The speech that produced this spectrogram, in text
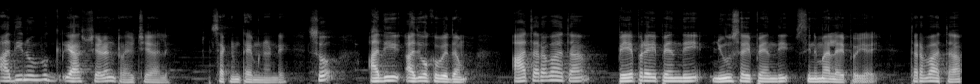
అది నువ్వు గ్రాస్ చేయడానికి ట్రై చేయాలి సెకండ్ టైం నుండి. సో అది అది ఒక విధం. ఆ తర్వాత పేపర్ అయిపోయింది న్యూస్ అయిపోయింది సినిమాలు అయిపోయాయి. తర్వాత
